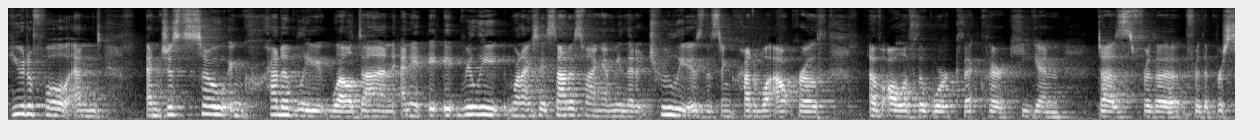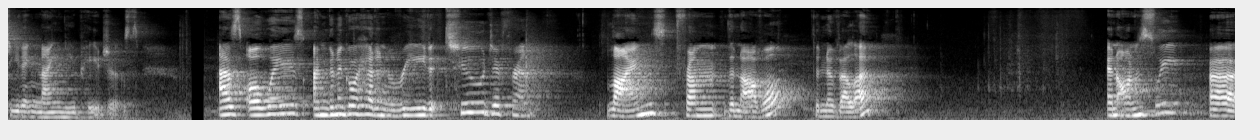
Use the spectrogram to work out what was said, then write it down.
beautiful and and just so incredibly well done. And it, it, it really, when I say satisfying, I mean that it truly is this incredible outgrowth of all of the work that Claire Keegan does for the for the preceding 90 pages. As always, I'm going to go ahead and read two different lines from the novel, the novella. And honestly, uh,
